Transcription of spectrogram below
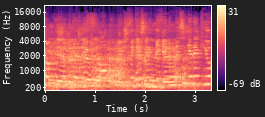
Çok teşekkür ediyoruz. Altın Geçit'e kesinlikle gelinmesi gerekiyor.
